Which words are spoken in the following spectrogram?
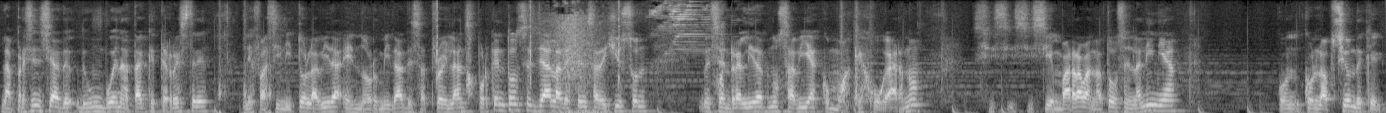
La presencia de, un buen ataque terrestre le facilitó la vida enormidades a Trey Lance, porque entonces ya la defensa de Houston pues en realidad no sabía cómo a qué jugar, ¿no? Si, si, si, si embarraban a todos en la línea, con, la opción de que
